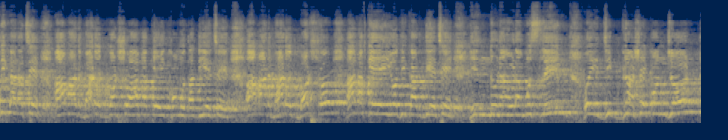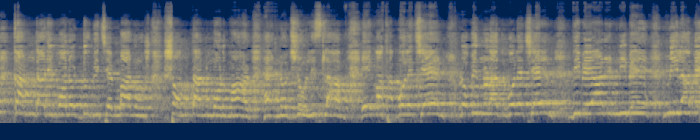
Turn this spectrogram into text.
অধিকার আছে। আমার ভারতবর্ষ আমাকে এই ক্ষমতা দিয়েছে। আমার ভারতবর্ষ আমাকে এই অধিকার দিয়েছে। হিন্দু না, ওরা মুসলিম। ওই জিজ্ঞাসে কঞ্জন কান্ডারি বলদ ডুবিছে মানুষ। সন্তান মোরমার হ্যাঁ নজরুল ইসলাম। এই কথা বলেছেন, রবীন্দ্রনাথ বলেছেন, দিবে আর নিবে, মিলাবে,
